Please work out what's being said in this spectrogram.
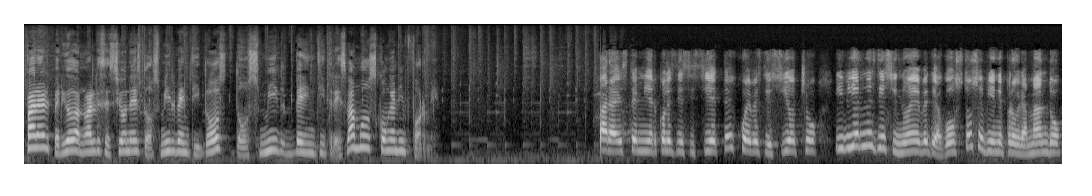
para el periodo anual de sesiones 2022-2023. Vamos con el informe. Para este miércoles 17, jueves 18 y viernes 19 de agosto se viene programando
